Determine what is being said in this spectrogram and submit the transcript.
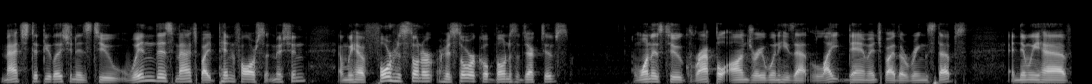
match stipulation is to win this match by pinfall or submission. And we have four histor- historical bonus objectives. One is to grapple Andre when he's at light damage by the ring steps, and then we have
